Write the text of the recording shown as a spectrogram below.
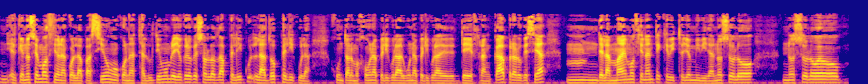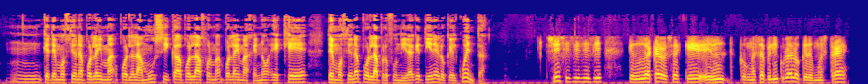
el que no se emociona con la pasión o con hasta el último hombre, yo creo que son las dos las dos películas, junto a lo mejor una película, alguna película de, de Frank Capra o lo que sea, mm, de las más emocionantes que he visto yo en mi vida. No solo, no solo mm, que te emociona por la por la música, por la forma, por la imagen, no, es que te emociona por la profundidad que tiene lo que él cuenta. Sí, sí, sí, sí, sí. Que duda, claro, o es que él con esa película lo que demuestra es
